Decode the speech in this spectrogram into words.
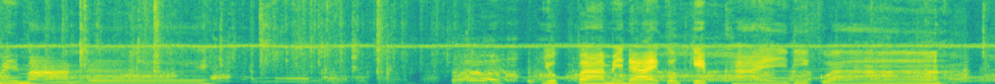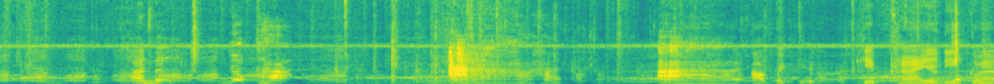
ไม่หมานเลยเออ ยกปลาไม่ได้ก็เก็บไข่ดีกว่า อันนึงยกขาอ่าอ่าเอาไปเก็บ เก็บไข่ดีกว่า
